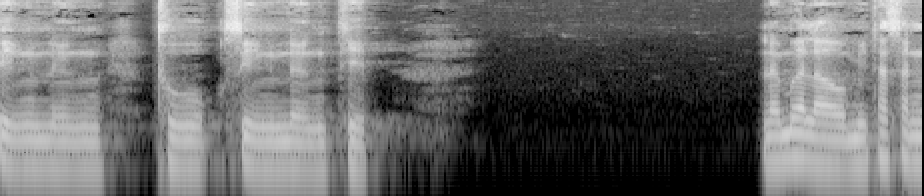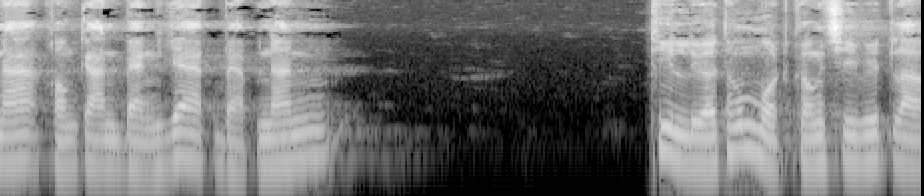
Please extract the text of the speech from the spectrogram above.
สิ่งหนึ่งถูกสิ่งหนึ่งผิด และเมื่อเรามีทัศนะของการแบ่งแยกแบบนั้น ที่เหลือทั้งหมดของชีวิตเรา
